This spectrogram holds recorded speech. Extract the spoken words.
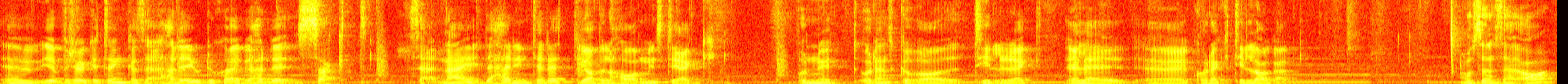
eh, jag försöker tänka så här, hade jag gjort det själv, jag hade sagt så här, nej det här är inte rätt, jag vill ha min stek på nytt och den ska vara tillräck, eller, eh, korrekt tillagad. Och sen så här, ja,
